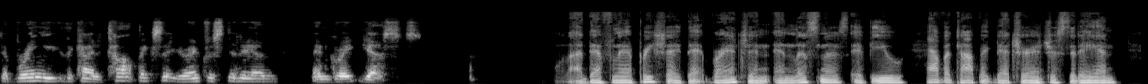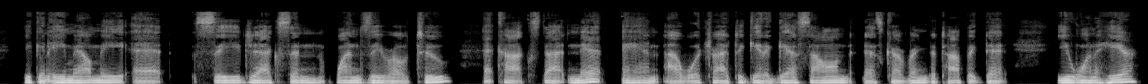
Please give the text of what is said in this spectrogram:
to bring you the kind of topics that you're interested in and great guests. Well, I definitely appreciate that, Branch. And, and listeners, if you have a topic that you're interested in, you can email me at cjackson102 at cox.net and I will try to get a guest on that's covering the topic that you want to hear.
